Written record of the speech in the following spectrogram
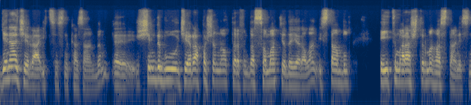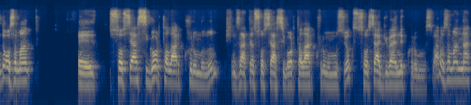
genel cerrahi ihtisasını kazandım. E, şimdi bu Cerrahpaşa'nın alt tarafında Samatya'da yer alan İstanbul Eğitim Araştırma Hastanesi'nde. O zaman e, Sosyal Sigortalar Kurumu'nun, şimdi zaten Sosyal Sigortalar Kurumumuz yok, Sosyal Güvenlik Kurumumuz var. O zamanlar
